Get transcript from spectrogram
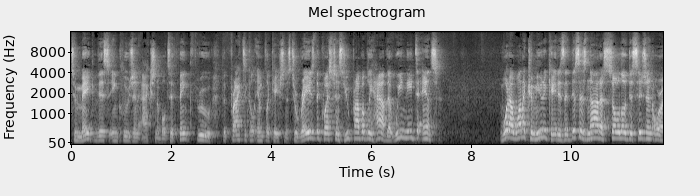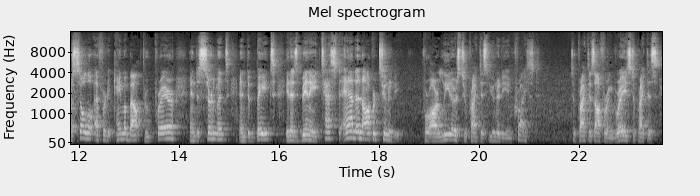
to make this inclusion actionable, to think through the practical implications, to raise the questions you probably have that we need to answer. What I want to communicate is that this is not a solo decision or a solo effort. It came about through prayer and discernment and debate. It has been a test and an opportunity for our leaders to practice unity in Christ, to practice offering grace, to practice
